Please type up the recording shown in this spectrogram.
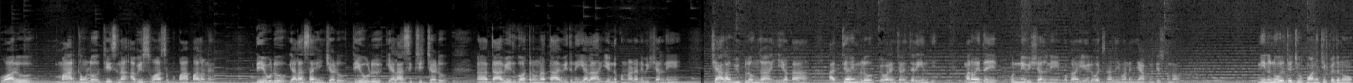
వారు మార్గంలో చేసిన అవిశ్వాసపు పాపాలను దేవుడు ఎలా సహించాడు దేవుడు ఎలా శిక్షించాడు దావీదు గోత్రం ఉన్న దావీదుని ఎలా ఎన్నుకున్నాడు అనే విషయాల్ని చాలా విపులంగా ఈ యొక్క అధ్యాయంలో వివరించడం జరిగింది. మనమైతే కొన్ని విషయాల్ని ఒక ఏడు వచనాల్ని మనం జ్ఞాపకం చేసుకుందాం. నేను నూరి తెచ్చి ఉపమానం చెప్పేదను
